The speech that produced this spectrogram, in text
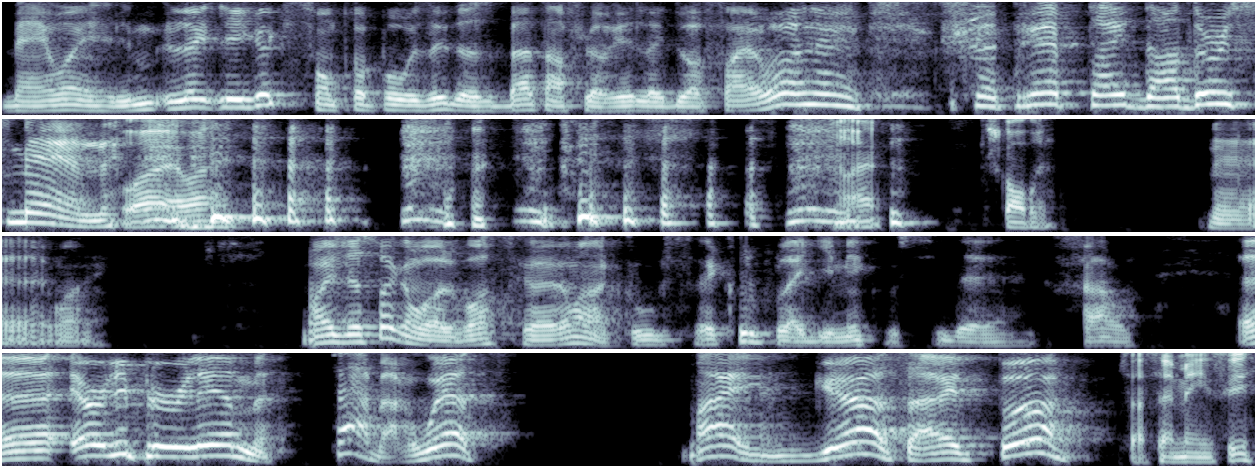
Ben le- les gars qui se font proposer de se battre en Floride, là, ils doivent faire Ouais, je serais prêt peut-être dans deux semaines. Ouais, ouais. ouais. Je comprends. Mais ouais. Ouais, j'espère qu'on va le voir. Ce serait vraiment cool. Ce serait cool pour la gimmick aussi de Foul. Euh, early Prelim. Tabarouette. My God, ça arrête pas. Ça s'amincit.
